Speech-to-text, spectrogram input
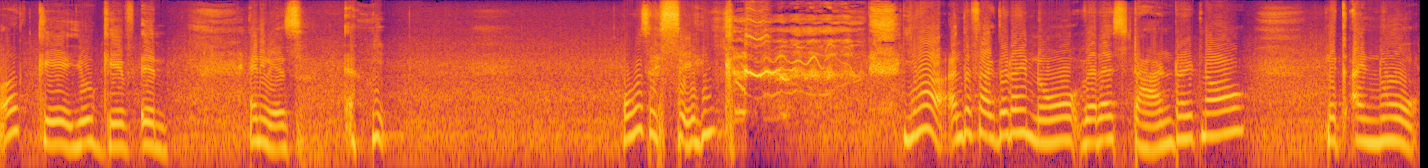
Okay, you gave in. Anyways, what was I saying? yeah, and the fact that I know where I stand right now, like I know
